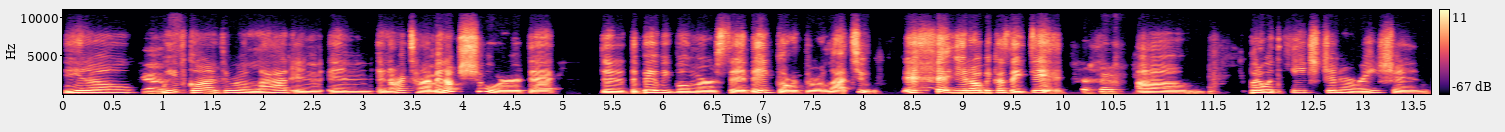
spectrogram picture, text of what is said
You know Yes. we've gone through a lot in in in our time. And i'm sure that the the baby boomers said they've gone through a lot too you know because they did. Um but with each generation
